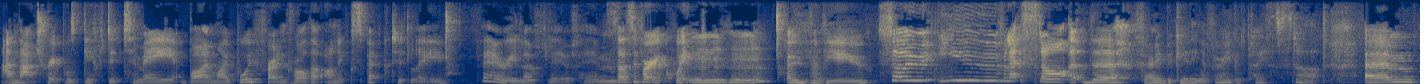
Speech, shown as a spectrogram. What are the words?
And that trip was gifted to me by my boyfriend rather unexpectedly. Very lovely of him. So that's a very quick Mm-hmm. overview. So you've let's start at the very beginning. A very good place to start. Um,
